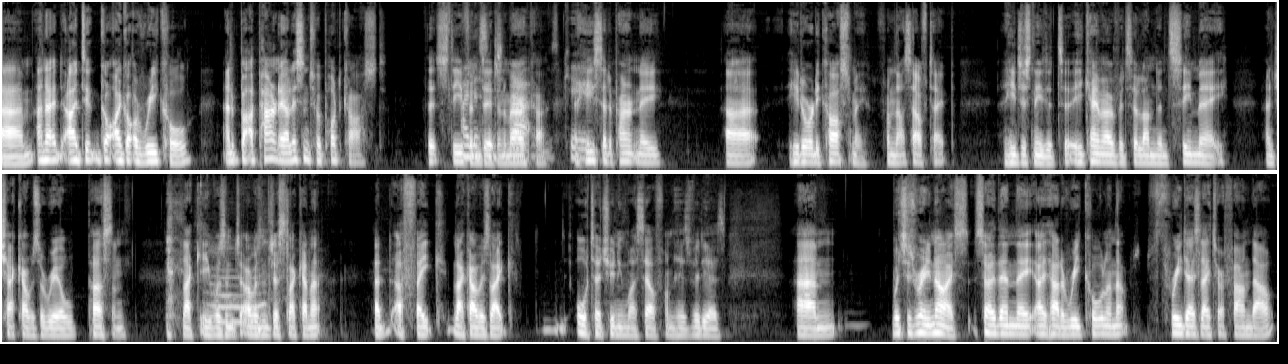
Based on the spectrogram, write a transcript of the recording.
Um, and I, I did got I got a recall, and but apparently I listened to a podcast that Stephen did in. America, It was and he said apparently uh, he'd already cast me from that self tape, and he just needed to. He came over to London to see me and check I was a real person, like he wasn't. I wasn't just like an, a a fake. Like I was like auto tuning myself on his videos, um, which is really nice. So then they I had a recall, and that three days later I found out,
